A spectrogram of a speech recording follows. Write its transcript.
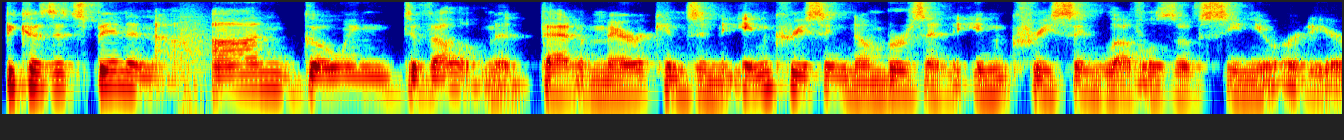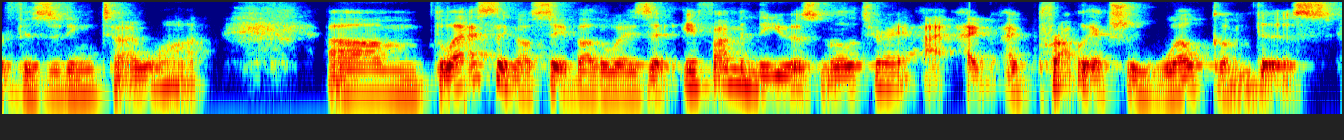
because it's been an ongoing development that Americans in increasing numbers and increasing levels of seniority are visiting Taiwan. Um, the last thing I'll say, by the way, is that if I'm in the US military, I, I, I probably actually welcome this,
